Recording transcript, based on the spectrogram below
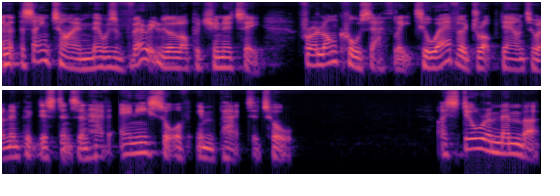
And at the same time, there was very little opportunity for a long course athlete to ever drop down to Olympic distance and have any sort of impact at all. I still remember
